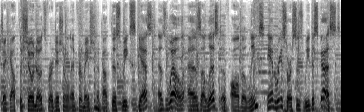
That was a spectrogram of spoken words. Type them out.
Check out the show notes for additional information about this week's guest, as well as a list of all the links and resources we discussed.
